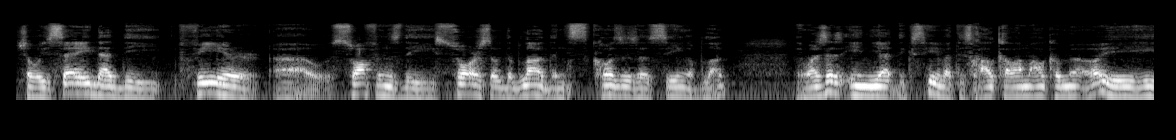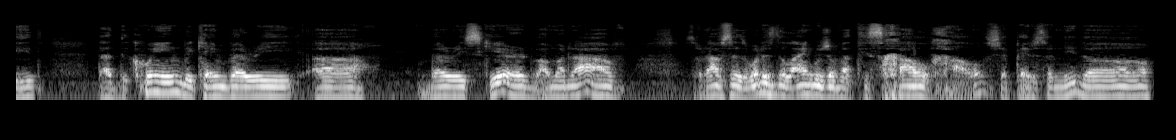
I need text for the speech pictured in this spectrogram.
Shall we say that the fear uh, softens the source of the blood and causes us seeing of blood? The Gemara says, "In yet that the queen became very, uh, very scared. So Rav says, "What is the language of atischal chal sheper nido?"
